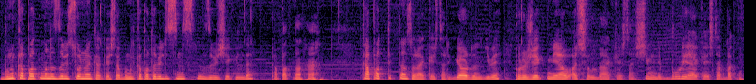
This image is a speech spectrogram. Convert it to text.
Bunu kapatmanızda bir sorun yok arkadaşlar. Bunu kapatabilirsiniz hızlı bir şekilde. Kapat lan. Heh. Kapattıktan sonra arkadaşlar gördüğünüz gibi Project Miyav açıldı arkadaşlar. Şimdi buraya arkadaşlar bakın.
